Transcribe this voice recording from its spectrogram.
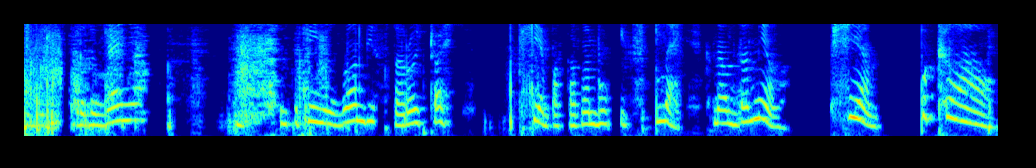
будет продолжение Приключения зомби с второй части. Всем пока, с вами был Xplay, канал Данила. Всем пока!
